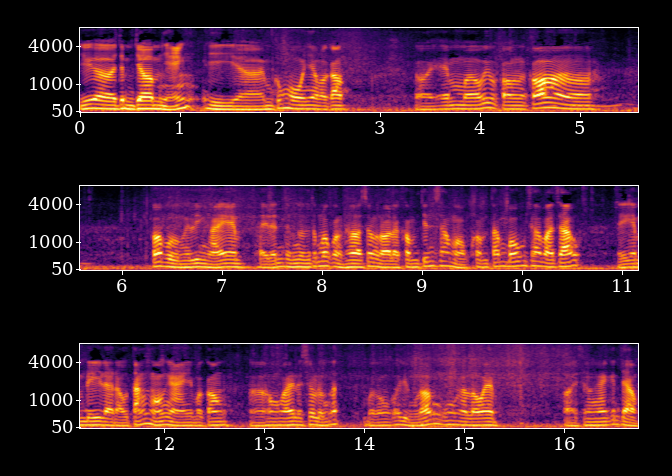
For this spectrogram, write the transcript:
với uh, chôm chôm nhãn. Gì uh, em cũng mua nha bà con. Rồi em uh, quý bà con là có uh, có vườn thì liên hệ em. Thầy đến thượng Hưng Tống Nốt Cần Thơ số điện thoại là 0961 084 636 thì em đi là đầu tắng mỗi ngày bà con. À, không phải là số lượng ít bà con có vườn lớn cũng alo em. Rồi xin ngay kính chào.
